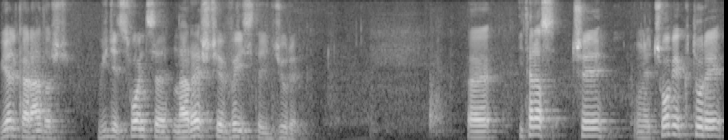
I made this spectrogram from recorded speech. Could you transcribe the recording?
Wielka radość widzieć słońce, nareszcie wyjść z tej dziury. I teraz, czy człowiek, który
